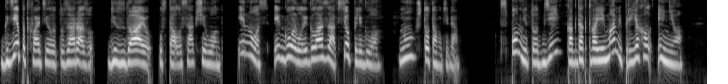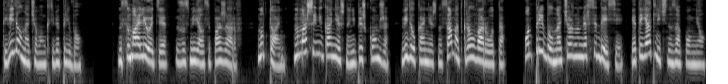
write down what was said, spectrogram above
«Где подхватил эту заразу?» «Не знаю», – устало сообщил он. «И нос, и горло, и глаза – все полегло. Ну, что там у тебя?» «Вспомни тот день, когда к твоей маме приехал Энио. Ты видел, на чем он к тебе прибыл?» «На самолете», – засмеялся Пожаров. «Ну, Тань, на машине, конечно, не пешком же. Видел, конечно, сам открыл ворота. Он прибыл на черном Мерседесе. Это я отлично запомнил.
